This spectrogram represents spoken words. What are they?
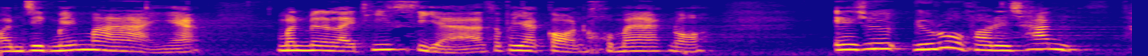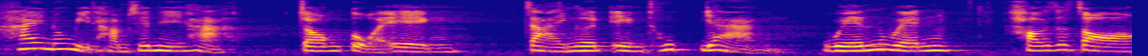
วันจริงไม่มาอย่างเงี้ย มันเป็นอะไรที่เสียทรัพยากรเขามากเนาะเอชยูโรฟาวเดชั่นให้น้องหมีทำเช่นนี้ค่ะ จองตั๋วเอง จ่ายเงินเองทุกอย่าง เว้นเว้นเขาจะจอง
